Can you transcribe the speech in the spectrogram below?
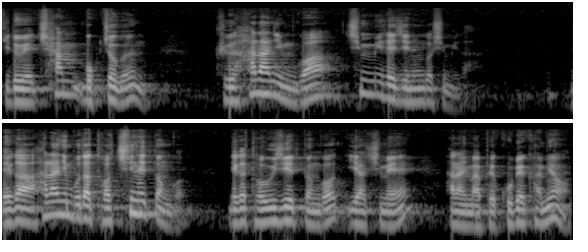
기도의 참 목적은 그 하나님과 친밀해지는 것입니다. 내가 하나님보다 더 친했던 것, 내가 더 의지했던 것, 이 아침에 하나님 앞에 고백하며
